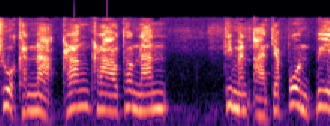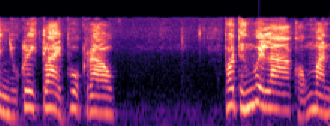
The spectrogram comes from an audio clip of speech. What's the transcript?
ชั่วขณะครั้งคราวเท่านั้น ที่มันอาจจะป้วนเปี้ยนอยู่ใกล้ ๆ พวกเราพอถึงเวลาของมัน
